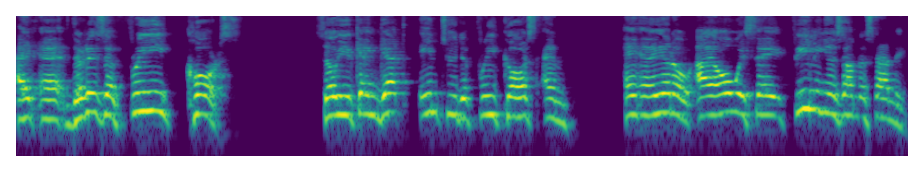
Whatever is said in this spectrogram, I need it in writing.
There is a free course so you can get into the free course and, and, you know, I always say feeling is understanding.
